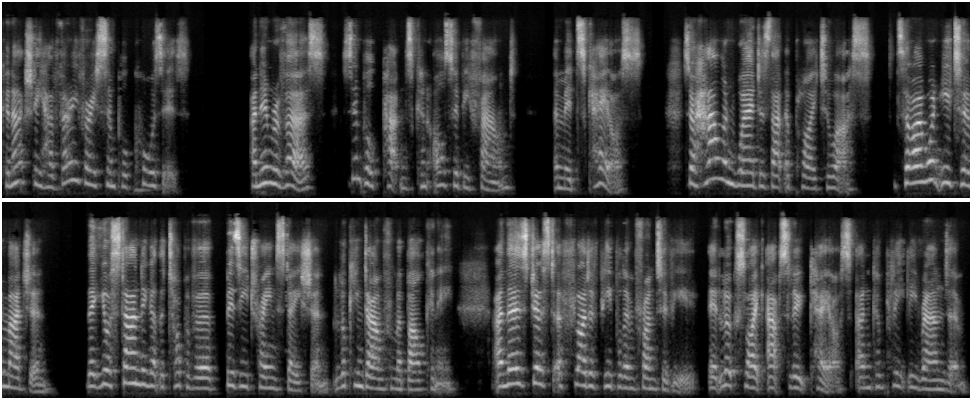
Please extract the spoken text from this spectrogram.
can actually have very, very simple causes. And in reverse, simple patterns can also be found amidst chaos. So, how and where does that apply to us? So, I want you to imagine that you're standing at the top of a busy train station, looking down from a balcony, and there's just a flood of people in front of you. It looks like absolute chaos and completely random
